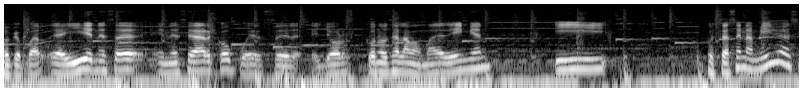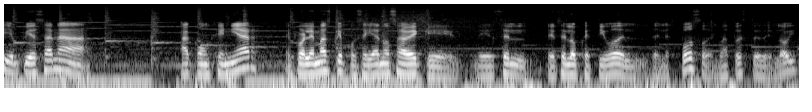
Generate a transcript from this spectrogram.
Lo que pasa, ahí en ese, en ese arco, pues George conoce a la mamá de Damien y pues se hacen amigas y empiezan a, a congeniar. El problema es que pues ella no sabe que es el, es el objetivo del, del esposo, del vato este de Lloyd.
